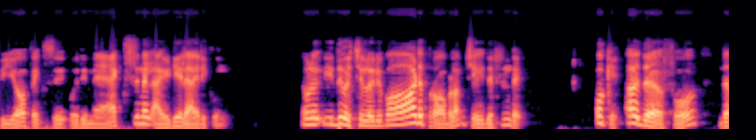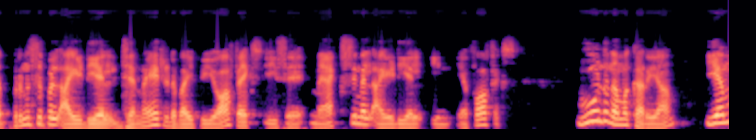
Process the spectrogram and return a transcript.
P of X ഒരു മാക്സിമൽ ഐഡിയൽ ആയിരിക്കും. നമ്മൾ ഇത് വെച്ചുള്ള ഒരുപാട് പ്രോബ്ലം ചെയ്തിട്ടുണ്ട്. ഓക്കെ അത് for the principal ideal generated by P of X is a maximal ideal in F of X വീണ്ടും നമുക്കറിയാം എം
